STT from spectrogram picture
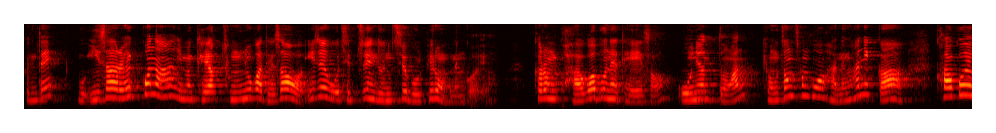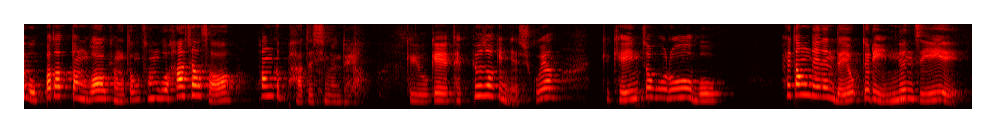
근데 뭐 이사를 했거나 아니면 계약 종료가 돼서 이제 뭐 집주인 눈치를 볼 필요 없는 거예요. 그럼 과거분에 대해서 5년 동안 경정 청구가 가능하니까 과거에 못 받았던 거 경정 청구하셔서 환급 받으시면 돼요. 이게 대표적인 예시고요. 개인적으로 뭐 해당되는 내역들이 있는지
